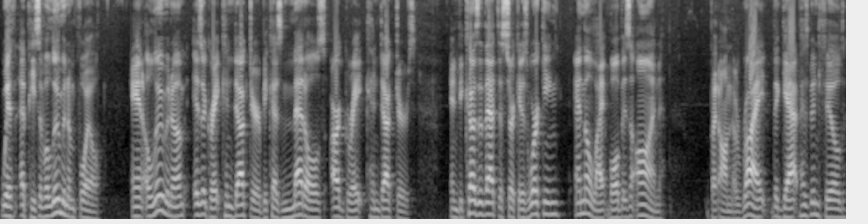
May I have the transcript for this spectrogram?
with a piece of aluminum foil. And aluminum is a great conductor because metals are great conductors. And because of that, the circuit is working and the light bulb is on. But on the right, the gap has been filled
